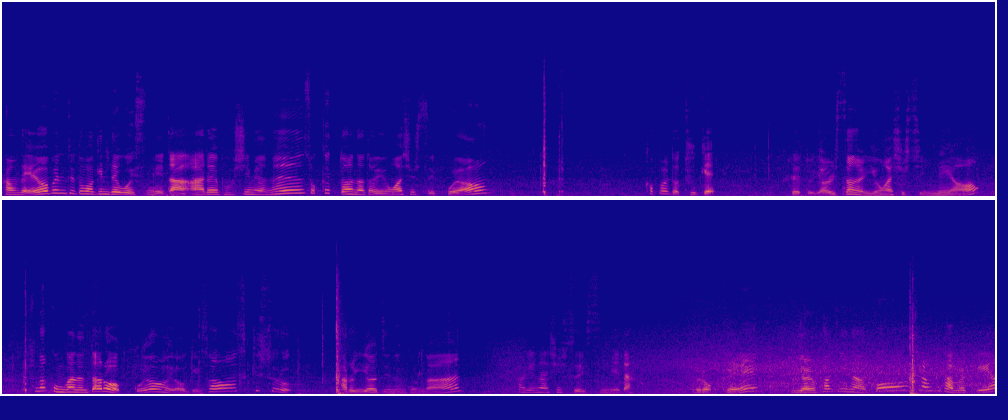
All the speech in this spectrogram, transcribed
가운데 에어밴드도 확인되고 있습니다. 아래 보시면은 소켓도 하나 더 이용하실 수 있고요. 컵홀더 두 개. 그래도 열선을 이용하실 수 있네요. 수납 공간은 따로 없고요. 여기서 스키스로 바로 이어지는 공간 확인하실 수 있습니다. 이렇게 2열 확인하고 트렁크 가볼게요.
